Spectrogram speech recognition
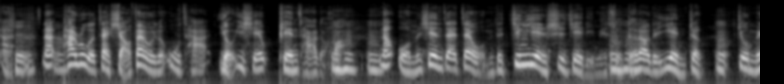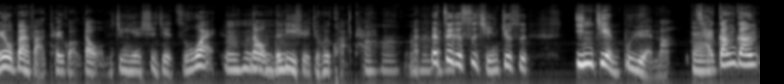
啊，是。那它如果在小范围的误差有一些偏差的话，嗯嗯、那我们现在在我们的经验世界里面所得到的验证，嗯，就没有办法推广到我们经验世界之外，嗯，那我们的力学就会垮台。嗯嗯啊、那这个事情就是因见不远嘛，才刚刚。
